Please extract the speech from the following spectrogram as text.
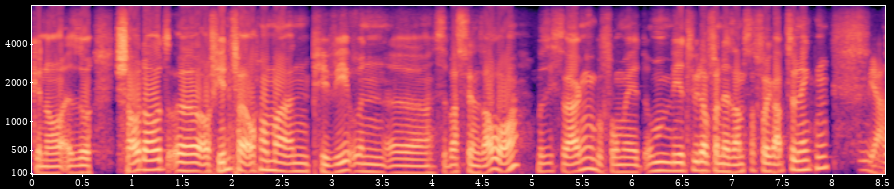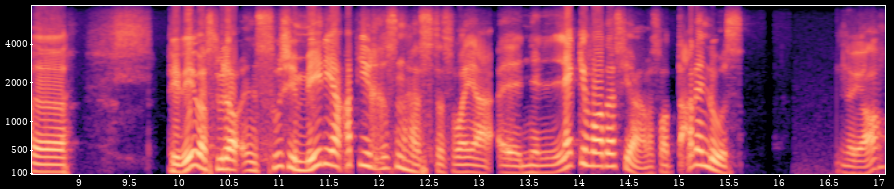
Genau, also Shoutout äh, auf jeden Fall auch nochmal an PW und äh, Sebastian Sauer, muss ich sagen, bevor wir jetzt, um jetzt wieder von der Samstagfolge abzulenken. Ja. Äh, PW, was du da in Sushi Media abgerissen hast, das war ja äh, eine Lecke war das ja. Was war da denn los? Naja,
